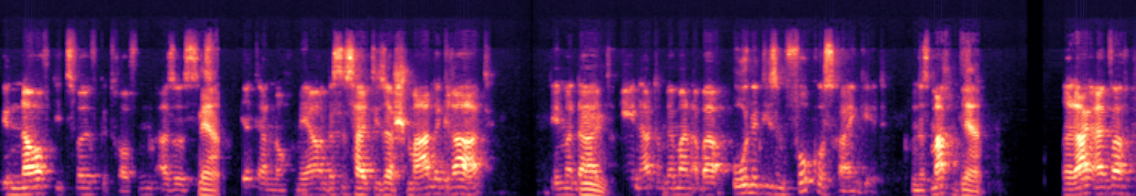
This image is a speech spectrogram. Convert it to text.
Genau auf die zwölf getroffen. Also es ja. dann noch mehr. Und das ist halt dieser schmale Grat den man da mhm. gehen hat. Und wenn man aber ohne diesen Fokus reingeht, und das machen wir, ja. dann sagen einfach,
